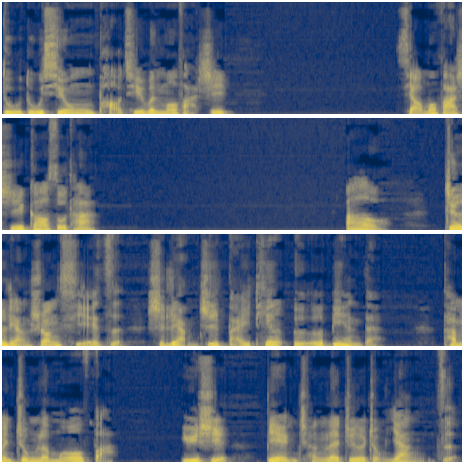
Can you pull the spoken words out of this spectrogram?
嘟嘟熊跑去问魔法师。小魔法师告诉他：“哦，这两双鞋子。”是两只白天鹅变的，它们中了魔法，于是变成了这种样子。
